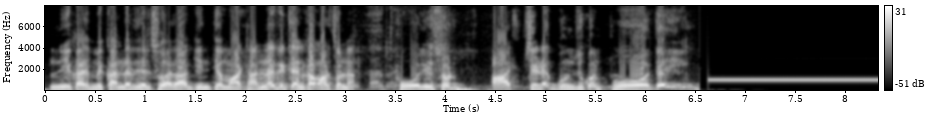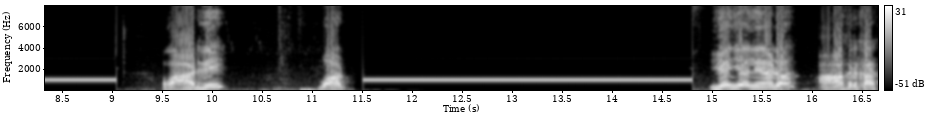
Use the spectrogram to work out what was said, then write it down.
నీకు అది మీకు అందరు తెలుసు కదా గింతే మాట అన్న గిట్ల వెనక మాడుతున్నా పోలీసుడు అచ్చండ గుంజుకొని పోతే ఒక ఆడిది వాడు ఏం చేయాలి నేను ఆఖరి కా-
